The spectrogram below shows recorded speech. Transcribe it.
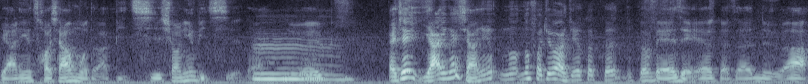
两人吵相骂对伐？脾气，小人脾气对伐？男个嗯而且伊也应该想，因为侬侬发觉伐？就搿搿搿犯罪个搿只男个，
